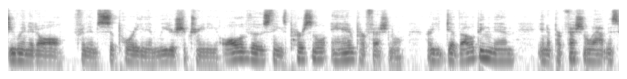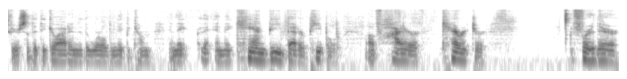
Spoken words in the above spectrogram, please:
Doing it all for them, supporting them, leadership training, all of those things, personal and professional. Are you developing them in a professional atmosphere so that they go out into the world and they become and they and they can be better people of higher character for their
